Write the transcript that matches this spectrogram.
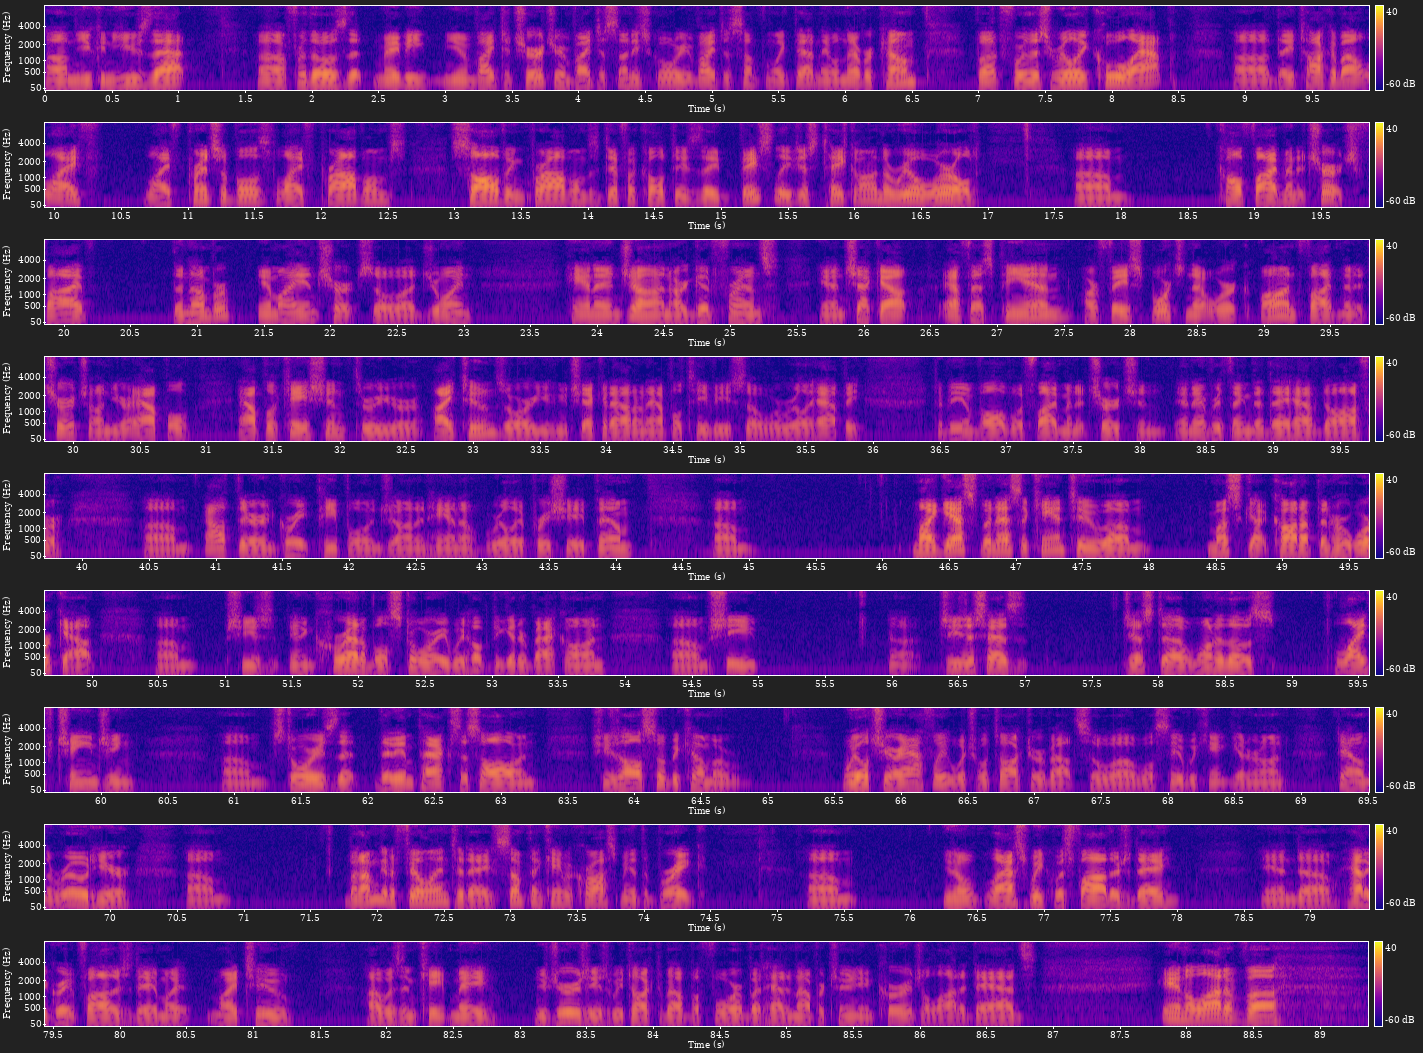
Um, you can use that uh, for those that maybe you invite to church or invite to Sunday school or you invite to something like that and they will never come. But for this really cool app, uh, they talk about life, life principles, life problems, solving problems, difficulties. They basically just take on the real world. Um, called Five Minute Church. Five, the number, M I N Church. So uh, join Hannah and John, our good friends, and check out FSPN, our Faith Sports Network, on Five Minute Church on your Apple application through your iTunes, or you can check it out on Apple TV. So we're really happy to be involved with Five Minute Church and, and everything that they have to offer um, out there, and great people. And John and Hannah really appreciate them. Um, my guest Vanessa Cantu um, must got caught up in her workout. Um, she's an incredible story. We hope to get her back on. Um, she uh, Jesus has just uh, one of those life changing um, stories that that impacts us all, and she's also become a wheelchair athlete, which we'll talk to her about. So uh, we'll see if we can't get her on down the road here. Um, but I'm going to fill in today. Something came across me at the break. Um, you know, last week was Father's Day, and uh, had a great Father's Day. My my two, I was in Cape May, New Jersey, as we talked about before, but had an opportunity to encourage a lot of dads and a lot of uh,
